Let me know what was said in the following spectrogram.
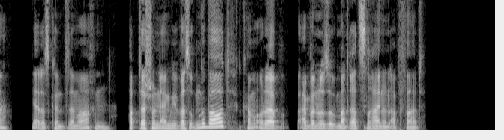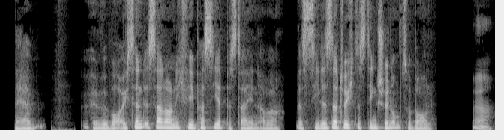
ja, das könnte ihr mal machen. Habt ihr schon irgendwie was umgebaut? Kann, oder einfach nur so Matratzen rein und Abfahrt? Naja, wenn wir bei euch sind, ist da noch nicht viel passiert bis dahin, aber das Ziel ist natürlich, das Ding schön umzubauen. Ja.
